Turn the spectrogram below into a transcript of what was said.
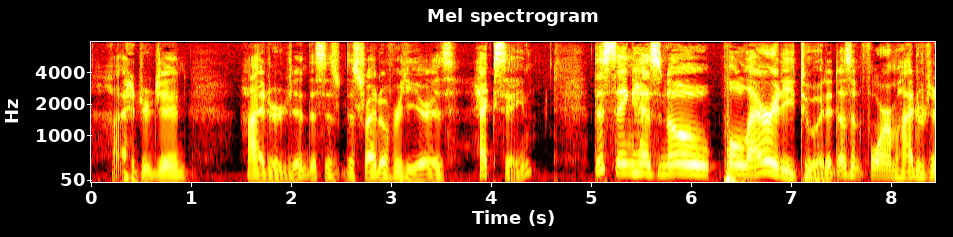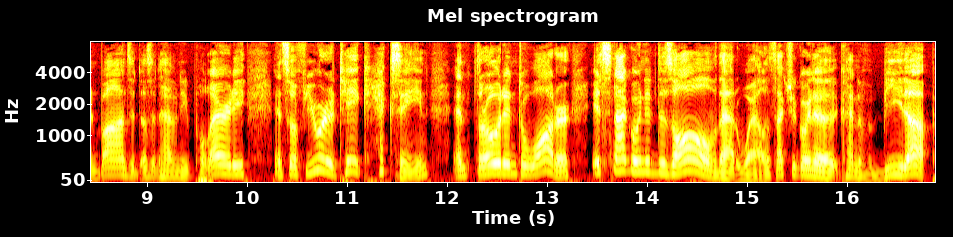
hydrogen, hydrogen. This is this right over here is hexane. This thing has no polarity to it. It doesn't form hydrogen bonds. It doesn't have any polarity. And so if you were to take hexane and throw it into water, it's not going to dissolve that well. It's actually going to kind of bead up.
